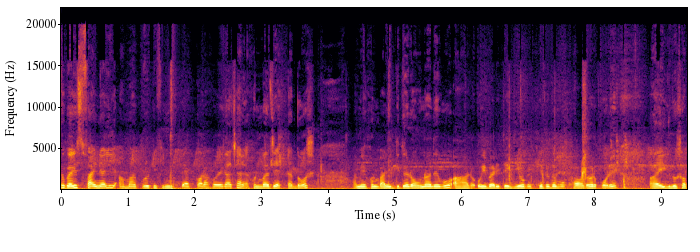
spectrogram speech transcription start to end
তো গাইজ ফাইনালি আমার পুরো টিফিন প্যাক করা হয়ে গেছে আর এখন বাজে একটা দশ। আমি এখন বাড়ির দিকে রওনা দেবো আর ওই বাড়িতে গিয়ে ওকে খেতে দেবো খাওয়া দাওয়ার পরে। এগুলো সব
